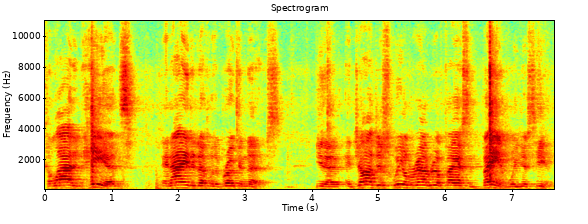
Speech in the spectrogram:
collided heads and I ended up with a broken nose. You know, and John just wheeled around real fast and bam, we just hit.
